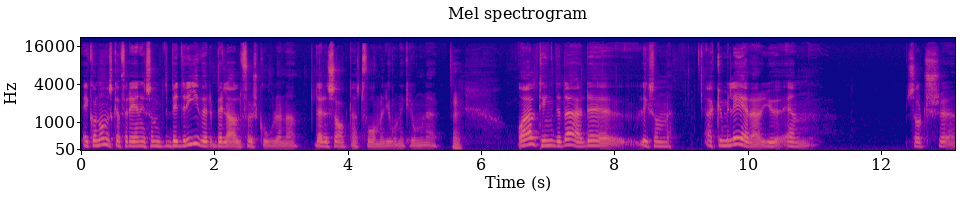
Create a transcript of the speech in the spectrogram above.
ekonomiska förening som bedriver Belal-förskolorna. Där det saknas två miljoner kronor. Mm. Och allting det där, det liksom ackumulerar ju en sorts uh,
